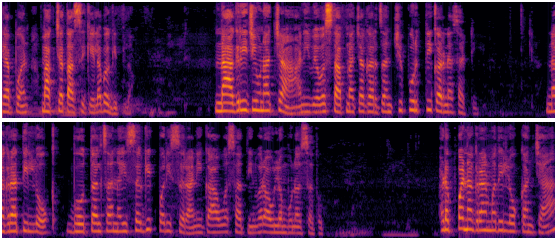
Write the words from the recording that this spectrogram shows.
हे आपण मागच्या तासिकेला बघितलं. नागरी जीवनाच्या आणि व्यवस्थापनाच्या गरजांची पूर्ती करण्यासाठी नगरातील लोक भोवतालचा नैसर्गिक परिसर आणि गाव वसाहतींवर अवलंबून असत होते. हडप्पा नगरांमधील लोकांच्या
